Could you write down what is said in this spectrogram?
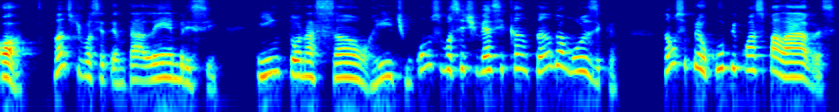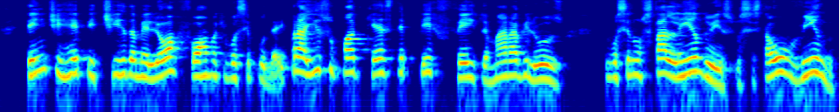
Ó, antes de você tentar, lembre-se, entonação, ritmo, como se você estivesse cantando a música. Não se preocupe com as palavras. Tente repetir da melhor forma que você puder. E para isso o podcast é perfeito, é maravilhoso e você não está lendo isso, você está ouvindo.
